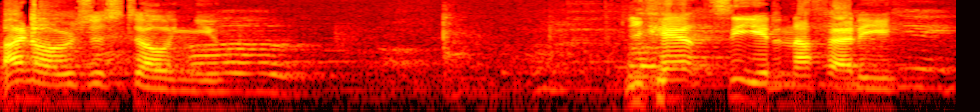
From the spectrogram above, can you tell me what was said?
I know. I was just telling you. You can't see it enough, Eddie.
